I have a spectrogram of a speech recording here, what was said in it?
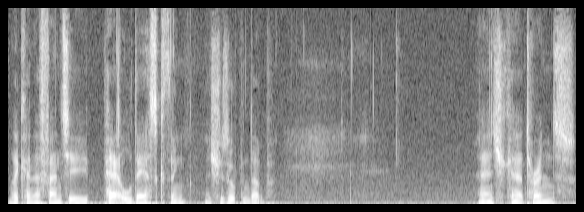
the kind of fancy petal desk thing that she's opened up. And she kind of turns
